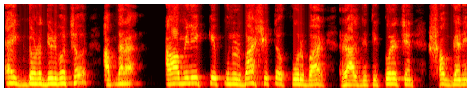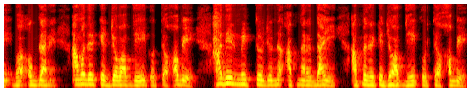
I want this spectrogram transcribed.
এক দেড় বছর আপনারা আওয়ামী লীগকে পুনর্বাসিত করবার রাজনীতি করেছেন সজ্ঞানে বা অজ্ঞানে। আমাদেরকে জবাবদিহি করতে হবে। হাদির মৃত্যুর জন্য আপনারা দায়ী, আপনাদেরকে জবাবদিহি করতে হবে।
